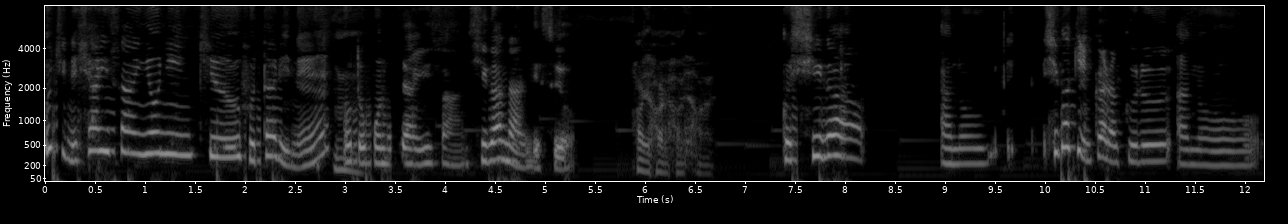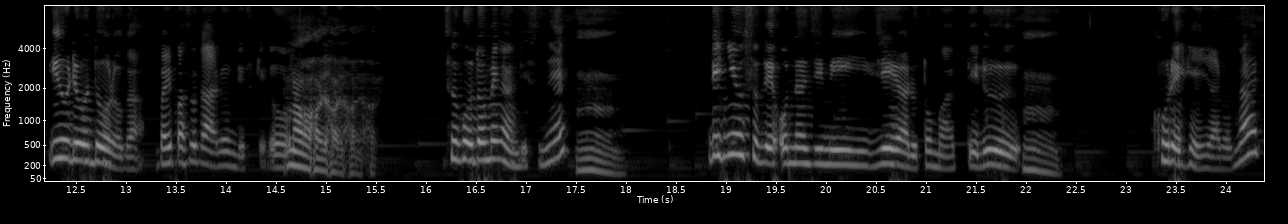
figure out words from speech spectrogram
うちね、社員さん4人中2人ね、うん男の社員さん、滋賀なんですよ。はいはいはいはい。これ滋賀、あの、滋賀県から来る、あのー有料道路が、バイパスがあるんですけど、ああ、はいはいはいはい。通行止めなんですね。うん。で、ニュースでおなじみ JR 止まってる、うん。来れへんやろなって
